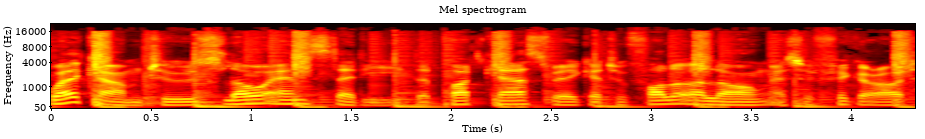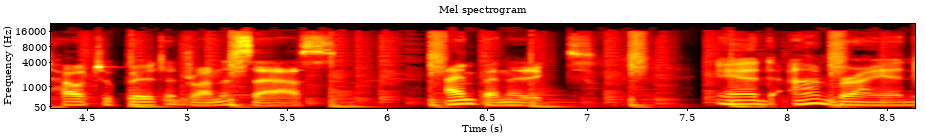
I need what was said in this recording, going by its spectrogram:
Welcome to Slow and Steady, the podcast where you get to follow along as we figure out how to build and run a SaaS. I'm Benedict. And I'm Brian.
